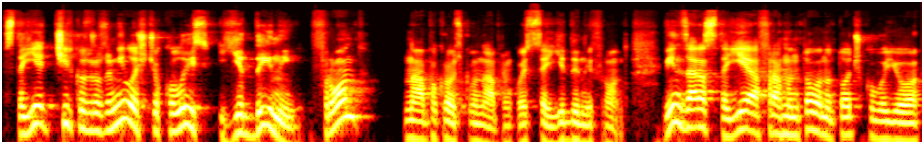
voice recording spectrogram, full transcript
стає чітко зрозуміло, що колись єдиний фронт. На Покровському напрямку, ось цей єдиний фронт. Він зараз стає фрагментовано точковою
